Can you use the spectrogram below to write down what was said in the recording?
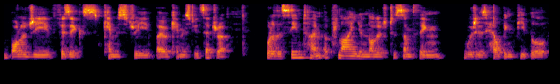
biology, physics, chemistry, biochemistry, etc., while at the same time applying your knowledge to something which is helping people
